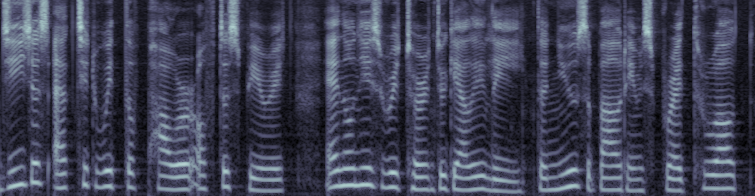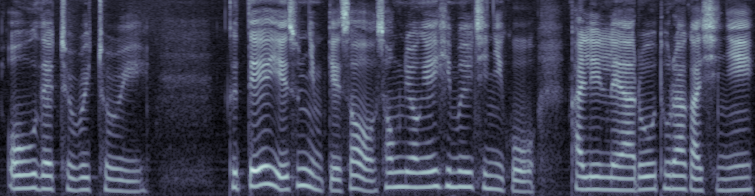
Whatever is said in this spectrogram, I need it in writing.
Jesus acted with the power of the Spirit, and on his return to Galilee, the news about him spread throughout all that territory. 그때 예수님께서 성령의 힘을 지니고 갈릴레아로 돌아가시니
